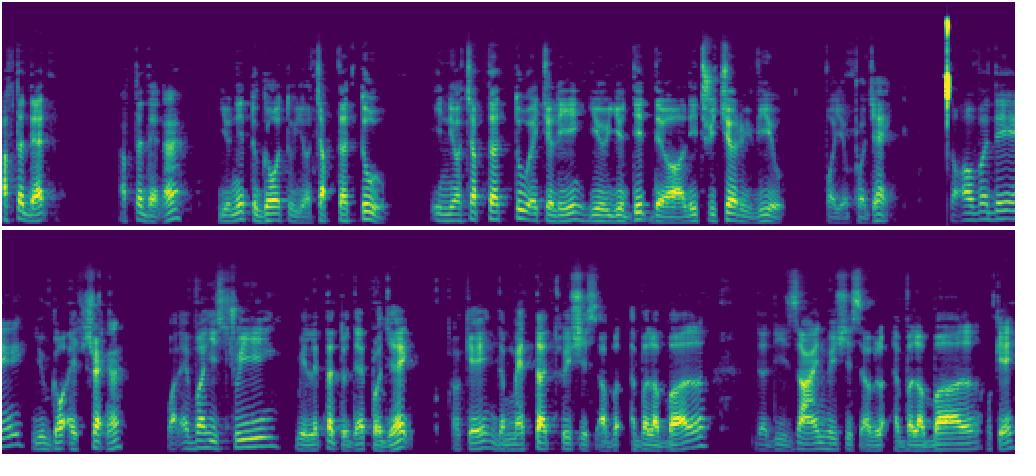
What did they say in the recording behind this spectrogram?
after that after that uh, you need to go to your chapter 2 in your chapter 2 actually you you did the literature review for your project. So over there you go extract uh, whatever history related to that project okay? The method which is av available the design which is av available okay?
